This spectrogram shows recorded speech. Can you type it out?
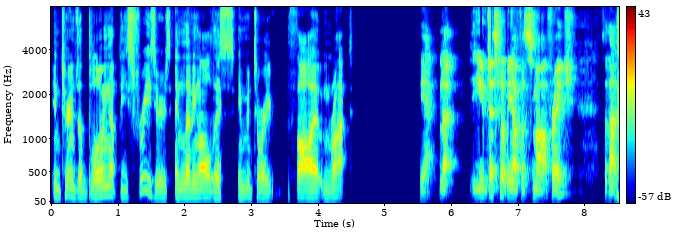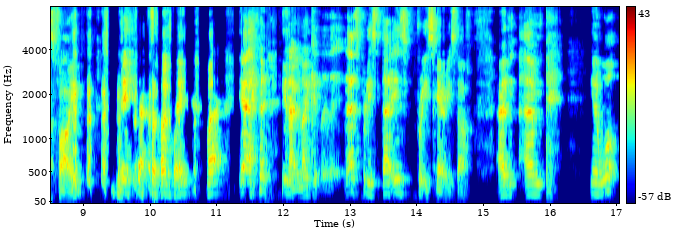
in terms of blowing up these freezers and letting all this inventory thaw out and rot. Yeah, look, you've just put me off a smart fridge, so that's fine. that's what I'm saying. But yeah, you know, like that's pretty. That is pretty scary stuff. And um, you know what?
